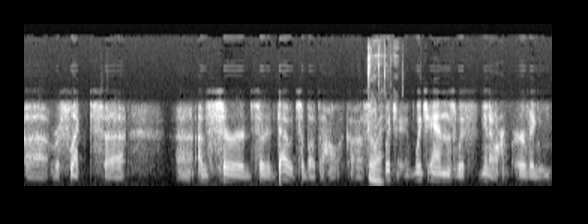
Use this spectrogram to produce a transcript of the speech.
uh, reflect uh, uh, absurd sort of doubts about the Holocaust, right. which which ends with you know Irving.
